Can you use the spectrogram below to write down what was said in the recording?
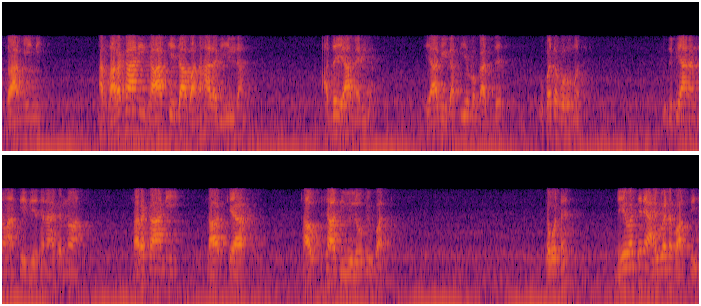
ස්වාමීනි අර සරකාණී ශාක්‍යය දා බනහලා ගිහිල්ලා අද එයා මැරිලා. එයාගේ ගතිය මොකද්ද? උපත කොහොමද? බුදු පියාණන් වහන්සේ දේශනා කරනවා සරකාණී ශාක්‍ය තවුසා දිව්‍ය ලෝකේ උපන්නා. එතකොට මේ වචනේ අහුවට පස්සේ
